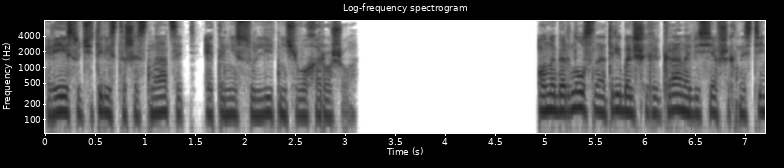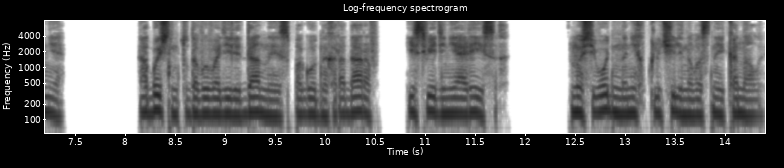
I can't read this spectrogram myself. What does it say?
рейсу 416 это не сулит ничего хорошего. Он обернулся на три больших экрана, висевших на стене. Обычно туда выводили данные с погодных радаров и сведения о рейсах, но сегодня на них включили новостные каналы.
